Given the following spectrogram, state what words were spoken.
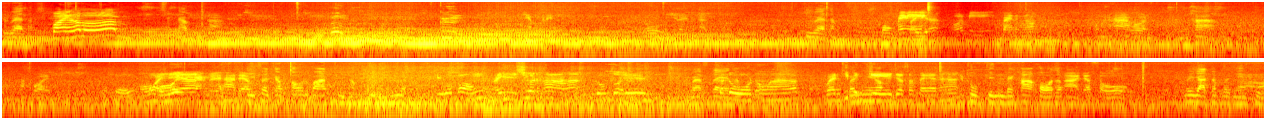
ดีแวนครับปล่อยครับผมเช็คครับปึ้งกรึ้ง เงียบกริบโอ้มีอะไรกัน ดี แวนครับมองไม่ไปมีนะเพราะมีใบหนึ่งเนาะสองหมื่นห้าก่อนหมื่นห้าปล่อยโอ้โหปล่อยเลยแรฮะงเลยห้าเดียวดีเซตครับเข้าบาสอีกครับสี่เลือดคิวกระป๋องไอ้เชือดห้าฮะรวมตัวเองแวนสแตกนระโดดออกมาครับแวนที่เป็นไปเกเนี่ยย์จะสแตนนะฮะถูกกินไปค่าคอครับอ่าจะโซไม่อยากจะเป็นนี้ถูก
